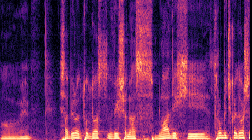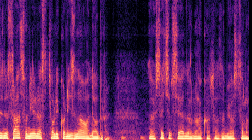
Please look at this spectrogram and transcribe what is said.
Ovaj, Sad bilo je tu dosta više nas mladih i Trubić koji je došao iz inostranstva nije nas toliko ni znao dobro. Znaš, sećam se jedno onako, to znam je ostalo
